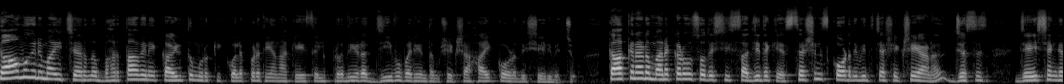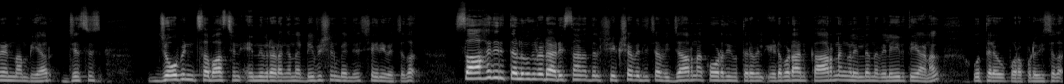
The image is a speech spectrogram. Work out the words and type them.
കാമുകനുമായി ചേർന്ന് ഭർത്താവിനെ കഴുത്തുമുറുക്കി കൊലപ്പെടുത്തിയെന്ന കേസിൽ പ്രതിയുടെ ജീവപര്യന്തം ശിക്ഷ ഹൈക്കോടതി ശരിവെച്ചു. കാക്കനാട് മനക്കടവ് സ്വദേശി സജിതയ്ക്ക് സെഷൻസ് കോടതി വിധിച്ച ശിക്ഷയാണ് ജസ്റ്റിസ് ജയശങ്കരൻ നമ്പ്യാർ ജസ്റ്റിസ് ജോബിൻ സെബാസ്റ്റ്യൻ എന്നിവരടങ്ങുന്ന ഡിവിഷൻ ബെഞ്ച് ശരിവെച്ചത്. സാഹചര്യ തെളിവുകളുടെ അടിസ്ഥാനത്തിൽ ശിക്ഷ വിധിച്ച വിചാരണ കോടതി ഉത്തരവിൽ ഇടപെടാൻ കാരണങ്ങളില്ലെന്ന് വിലയിരുത്തിയാണ് ഉത്തരവ് പുറപ്പെടുവിച്ചത്.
